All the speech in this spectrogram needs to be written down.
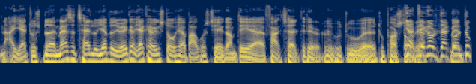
nej, ja, du smider en masse tal ud. Jeg ved jo ikke, jeg kan jo ikke stå her og baggrundstjekke, om det er fakta alt det der, du, du, øh, du påstår Ja, det kan du, da, men, du,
